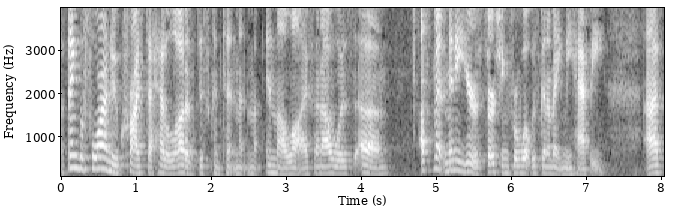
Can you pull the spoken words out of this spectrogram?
I think before I knew Christ, I had a lot of discontentment in my, in my life, and I was um, I spent many years searching for what was going to make me happy. I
